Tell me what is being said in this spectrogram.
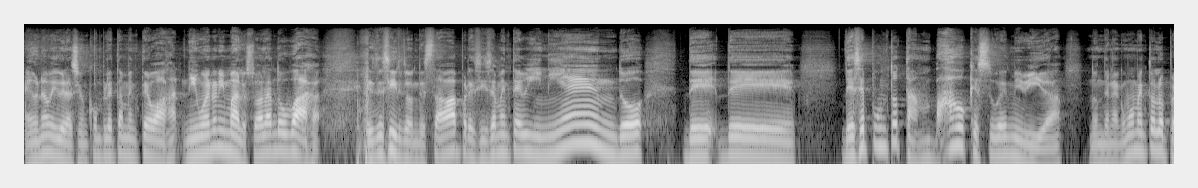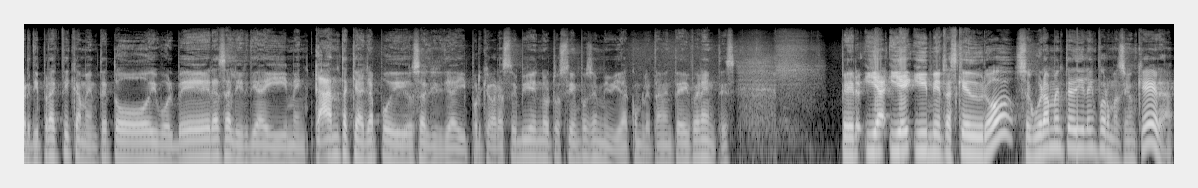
En una vibración completamente baja, ni bueno ni malo, estoy hablando baja. Es decir, donde estaba precisamente viniendo de, de de ese punto tan bajo que estuve en mi vida, donde en algún momento lo perdí prácticamente todo y volver a salir de ahí. Me encanta que haya podido salir de ahí porque ahora estoy viviendo otros tiempos en mi vida completamente diferentes. Pero, y, y mientras que duró, seguramente di la información que era.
